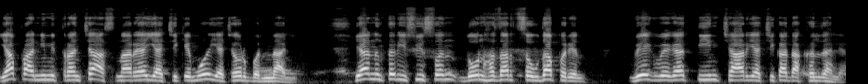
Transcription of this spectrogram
या प्राणीमित्रांच्या असणाऱ्या याचिकेमुळे याच्यावर बंधनं आली. यानंतर इसवी सन दोन हजार चौदापर्यंत वेगवेगळ्या तीन चार याचिका दाखल झाल्या.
